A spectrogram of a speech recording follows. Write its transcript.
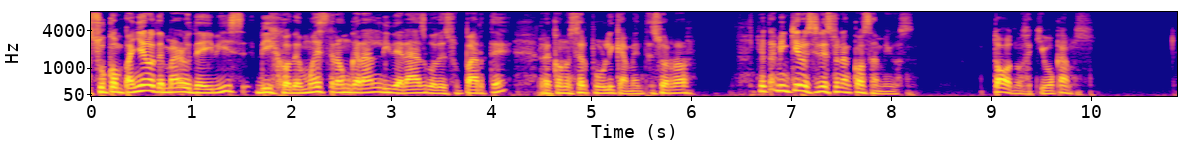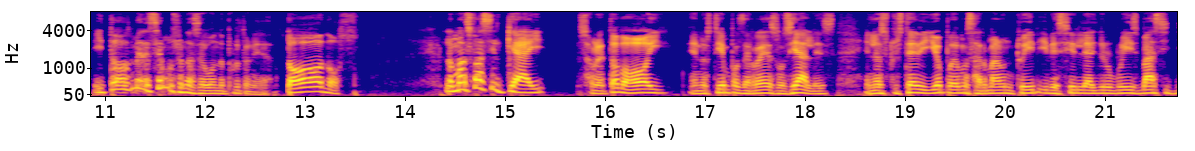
Su compañero de Mario Davis dijo, demuestra un gran liderazgo de su parte reconocer públicamente su error. Yo también quiero decirles una cosa, amigos. Todos nos equivocamos. Y todos merecemos una segunda oportunidad. Todos. Lo más fácil que hay, sobre todo hoy, en los tiempos de redes sociales, en los que usted y yo podemos armar un tweet y decirle a Drew Brees, vas y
